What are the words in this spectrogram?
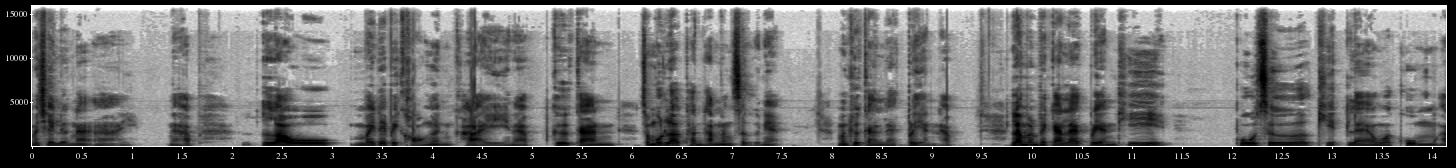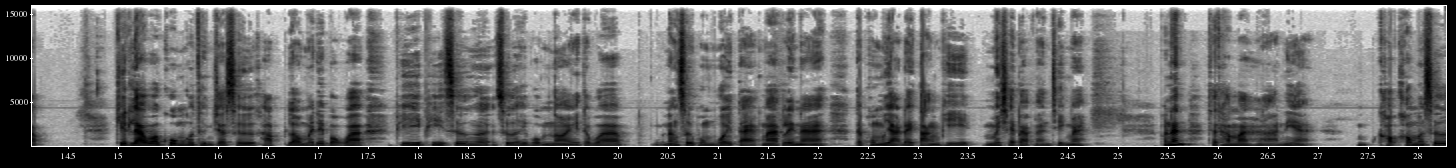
ไม่ใช่เรื่องน่าอายนะครับ เราไม่ได้ไปขอเงินใครนะครับ คือการสมมุติเราท่านทำหนังสือเนี่ย มันคือการแลกเปลี่ยนครับ แล้วมันเป็นการแลกเปลี่ยนที่ผู้ซื้อคิดแล้วว่าคุ้มครับ คิดแล้วว่าคุ้มก็ถึงจะซื้อครับ เราไม่ได้บอกว่าพี่พี่ซื้อเงินซื้อให้ผมหน่อย แต่ว่าหนังสือผมห่วยแตกมากเลยนะ แต่ผมอยากได้ตังค์พี่ไม่ใช่แบบนั้นจริงไหมเพราะนั้นจะทำอาหารเนี่ยเขาเขามาซื้อ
